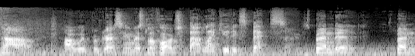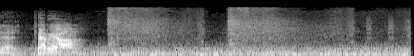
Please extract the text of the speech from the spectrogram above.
Now, are we progressing, Miss LaForge? About like you'd expect, sir. Splendid. Splendid. Carry on.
